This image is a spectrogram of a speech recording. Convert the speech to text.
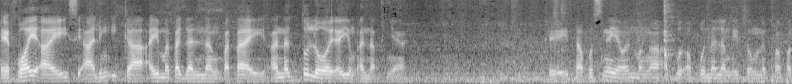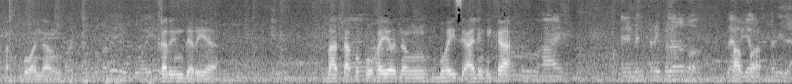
FYI, si Aling Ika ay matagal ng patay. Ang nagtuloy ay yung anak niya. Okay, tapos ngayon, mga apo-apo na lang itong nagpapatakbo ng karinderya. Bata pa po kayo ng buhay si Aling Ika. Hi. Elementary pa lang ako. Labi ako sa kanila.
